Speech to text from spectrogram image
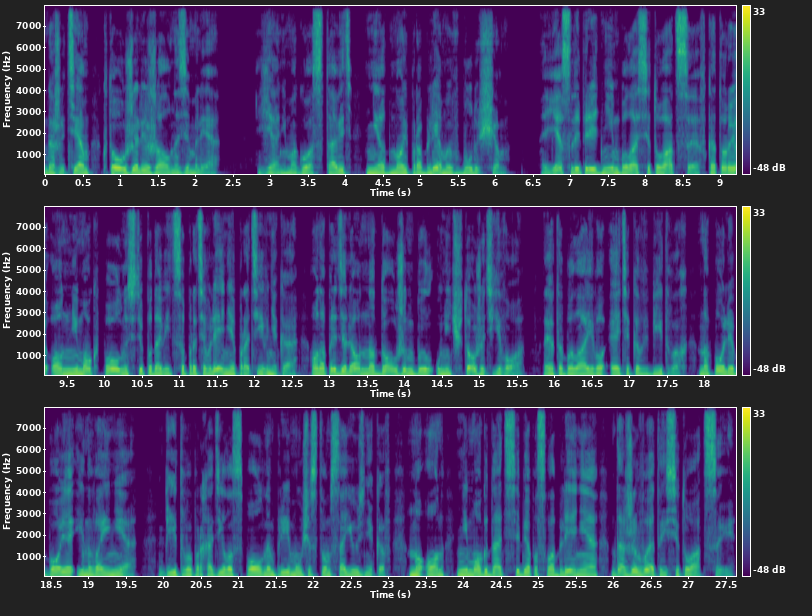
даже тем, кто уже лежал на земле. «Я не могу оставить ни одной проблемы в будущем». Если перед ним была ситуация, в которой он не мог полностью подавить сопротивление противника, он определенно должен был уничтожить его. Это была его этика в битвах, на поле боя и на войне. Битва проходила с полным преимуществом союзников, но он не мог дать себе послабления даже в этой ситуации.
